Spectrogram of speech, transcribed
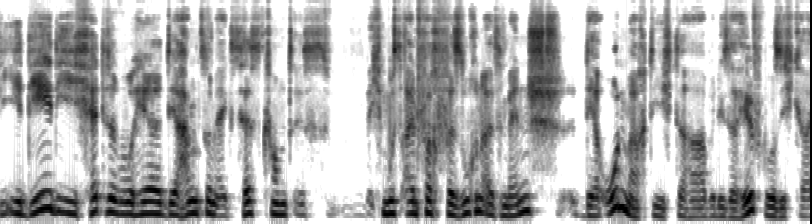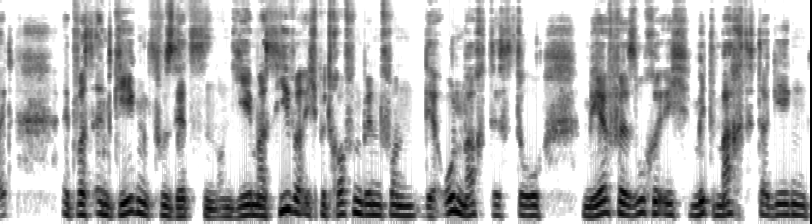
die Idee, die ich hätte, woher der Hang zum Exzess kommt, ist ich muss einfach versuchen, als Mensch der Ohnmacht, die ich da habe, dieser Hilflosigkeit, etwas entgegenzusetzen. Und je massiver ich betroffen bin von der Ohnmacht, desto mehr versuche ich mit Macht dagegen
